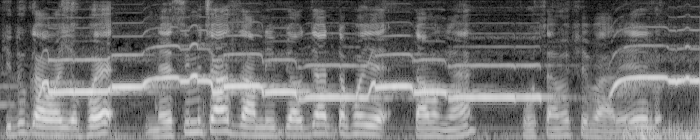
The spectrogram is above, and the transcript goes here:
ပြည်သူ့ကာကွယ်ရေးအဖွဲ့နယ်စည်းမခြားစာမဏေပျောက်ကြားတပ်ဖွဲ့ရဲ့တာဝန်ခံဗိုလ်ဆံပဲဖြစ်ပါတယ်လို့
